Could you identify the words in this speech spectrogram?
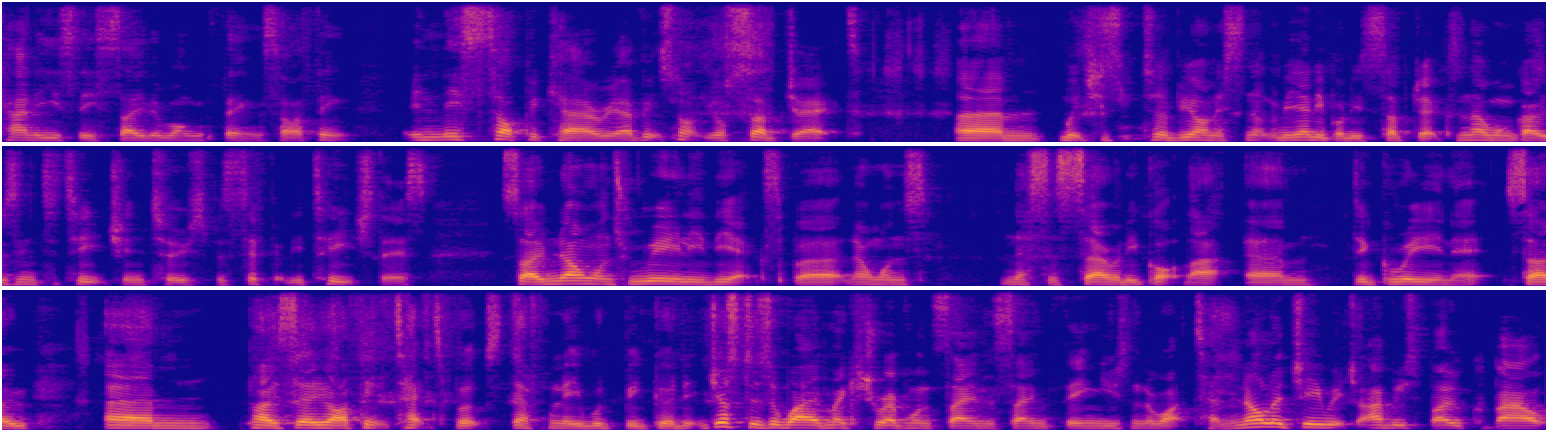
can easily say the wrong thing. So I think in this topic area, if it's not your subject, um, which is to be honest not going to be anybody's subject, because no one goes into teaching to specifically teach this. So no one's really the expert. No one's necessarily got that um, degree in it. So um, say I think textbooks definitely would be good, just as a way of making sure everyone's saying the same thing, using the right terminology, which Abby spoke about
